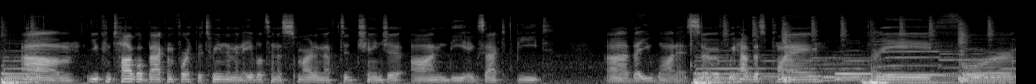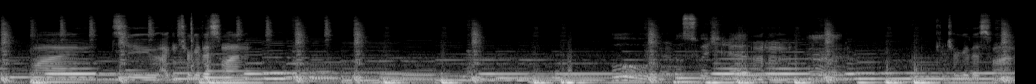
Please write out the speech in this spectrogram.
um, you can toggle back and forth between them, and Ableton is smart enough to change it on the exact beat uh, that you want it. So if we have this playing, three, four, one, two, I can trigger this one. Ooh, it'll switch it up. Mm -hmm. Mm. Can trigger this one.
